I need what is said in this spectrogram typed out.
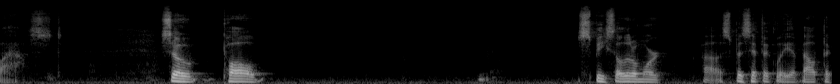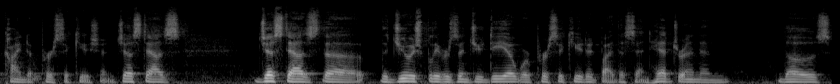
last. So, Paul speaks a little more uh, specifically about the kind of persecution, just as just as the the Jewish believers in Judea were persecuted by the Sanhedrin and those,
